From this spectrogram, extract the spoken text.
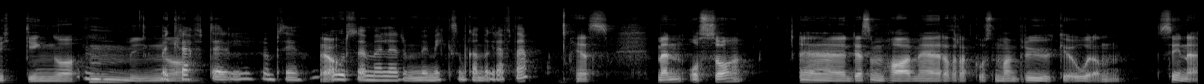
nikking og mm. humming og Bekrefter si, ja. ordsøm eller mimikk som kan bekrefte. Yes. Men også eh, det som har med rett og slett hvordan man bruker ordene sine,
